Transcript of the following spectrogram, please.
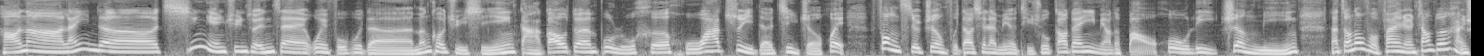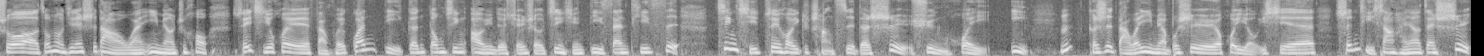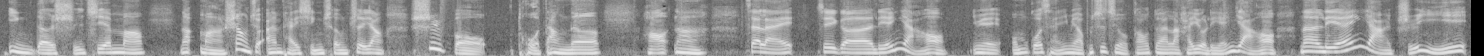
好，那蓝营的青年军昨天在卫福部的门口举行打高端不如喝胡蛙醉的记者会，讽刺政府到现在没有提出高端疫苗的保护力证明。那总统府发言人张敦涵说，总统今天施打完疫苗之后，随即会返回官邸，跟东京奥运的选手进行第三梯次近期最后一个场次的视讯会议。嗯，可是打完疫苗不是会有一些身体上还要再适应的时间吗？那马上就安排行程，这样是否妥当呢？好，那再来这个联雅哦，因为我们国产疫苗不是只有高端了，还有联雅哦。那联雅质疑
